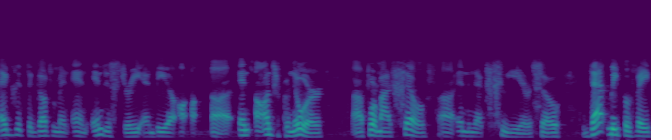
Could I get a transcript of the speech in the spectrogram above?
exit the government and industry and be a, an entrepreneur uh, for myself uh, in the next two years. So that leap of faith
